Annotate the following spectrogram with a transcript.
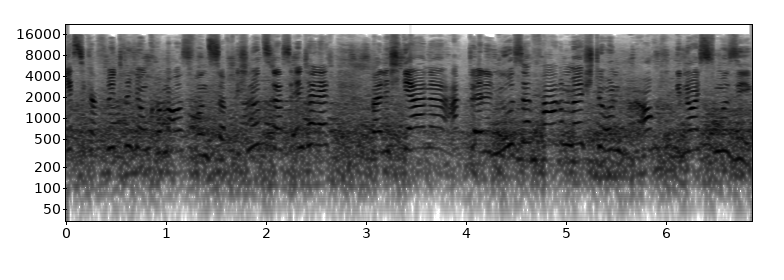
Jessica Friedrich und komme aus Wunstorf. Ich nutze das Internet, weil ich gerne aktuelle News erfahren möchte und auch die neueste Musik.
